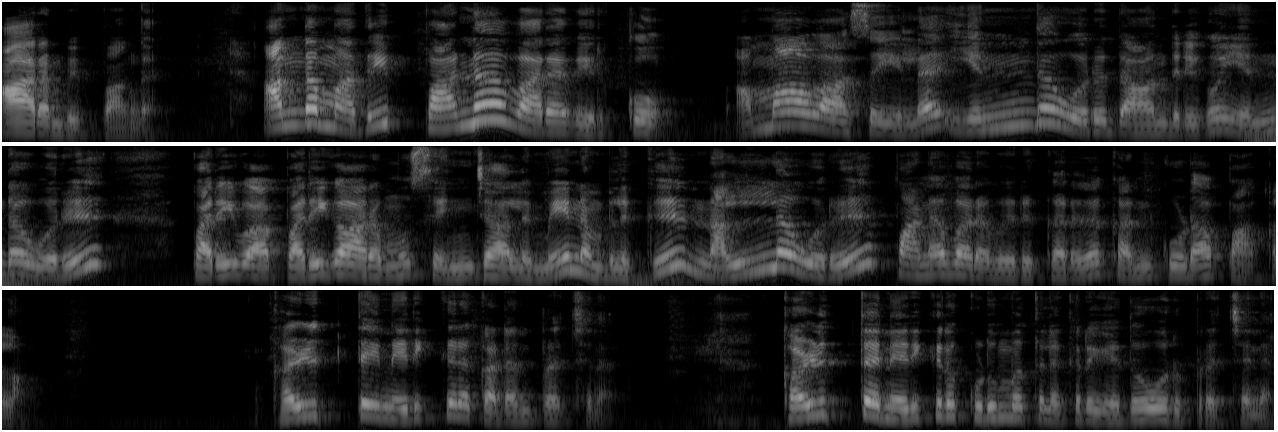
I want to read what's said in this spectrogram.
ஆரம்பிப்பாங்க. அந்த மாதிரி பண வரவிற்கும் அமாவாசையில் எந்த ஒரு தாந்திரிகம் எந்த ஒரு பரிவா பரிகாரமும் செஞ்சாலுமே நம்மளுக்கு நல்ல ஒரு பணவரவு இருக்கிறத கண்கூடாக பார்க்கலாம். கழுத்தை நெரிக்கிற கடன் பிரச்சனை. கழுத்தை நெரிக்கிற குடும்பத்தில் இருக்கிற ஏதோ ஒரு பிரச்சனை.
